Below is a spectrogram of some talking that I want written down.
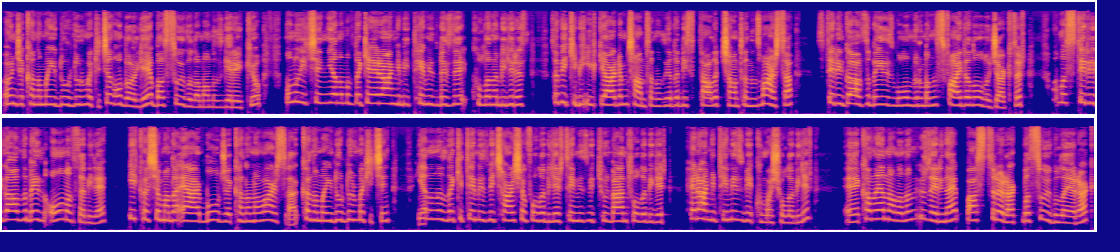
önce kanamayı durdurmak için o bölgeye bası uygulamamız gerekiyor. Bunun için yanımızdaki herhangi bir temiz bezi kullanabiliriz. Tabii ki bir ilk yardım çantanız ya da bir sağlık çantanız varsa steril gazlı bez bulundurmanız faydalı olacaktır. Ama steril gazlı bez olmasa bile ilk aşamada eğer bolca kanama varsa kanamayı durdurmak için yanınızdaki temiz bir çarşaf olabilir, temiz bir tülbent olabilir, herhangi temiz bir kumaş olabilir. Eee, kanayan alanın üzerine bastırarak, bası uygulayarak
